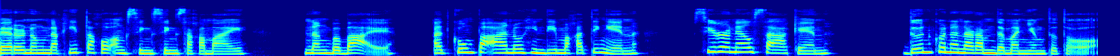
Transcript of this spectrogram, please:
Pero nung nakita ko ang singsing sa kamay ng babae at kung paano hindi makatingin, si Ronel sa akin, doon ko na naramdaman yung totoo.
